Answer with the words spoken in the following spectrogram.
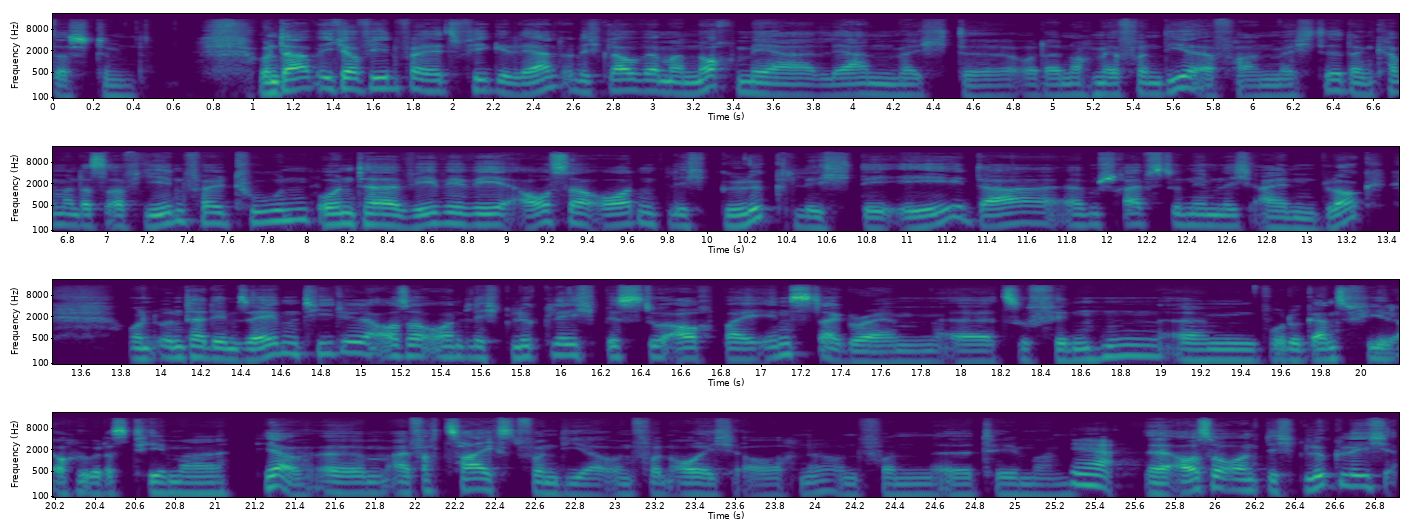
das stimmt. Und da habe ich auf jeden Fall jetzt viel gelernt und ich glaube, wenn man noch mehr lernen möchte oder noch mehr von dir erfahren möchte, dann kann man das auf jeden Fall tun unter www.außerordentlichglücklich.de. Da ähm, schreibst du nämlich einen Blog und unter demselben Titel außerordentlich glücklich bist du auch bei Instagram äh, zu finden, ähm, wo du ganz viel auch über das Thema ja ähm, einfach zeigst von dir und von euch auch ne und von äh, Tillmann. Ja. Äh, außerordentlich glücklich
